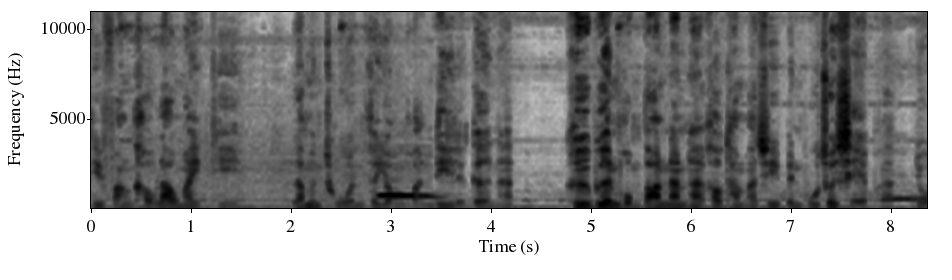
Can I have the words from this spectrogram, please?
ที่ฟังเขาเล่ามาอีกที แล้วมันชวนสยองขวัญดีเหลือเกินฮะ คือเพื่อนผมตอนนั้นฮะเขาทำอาชีพเป็นผู้ช่วยเชฟฮะอยู่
